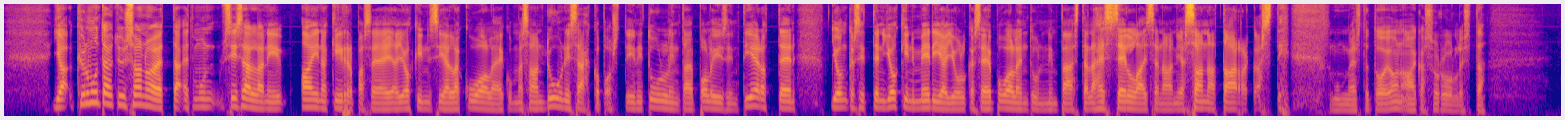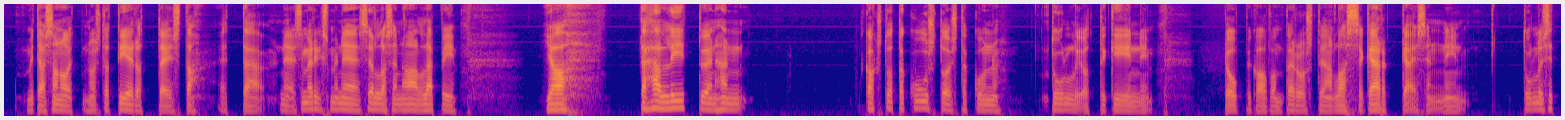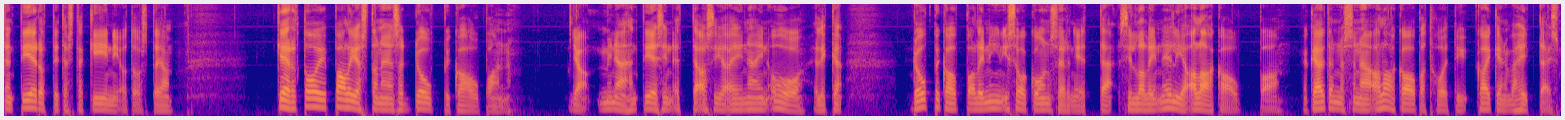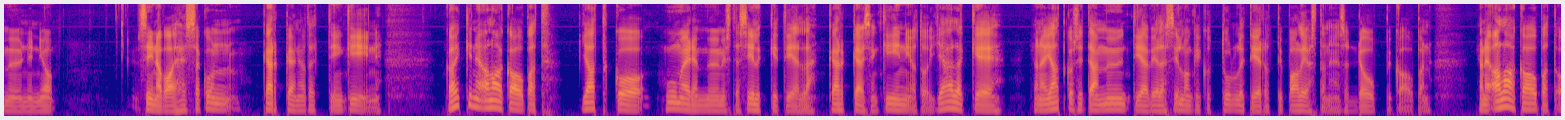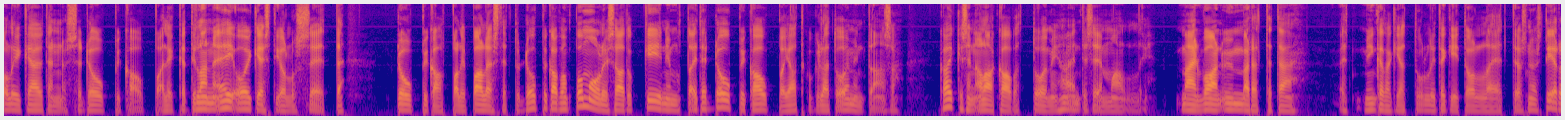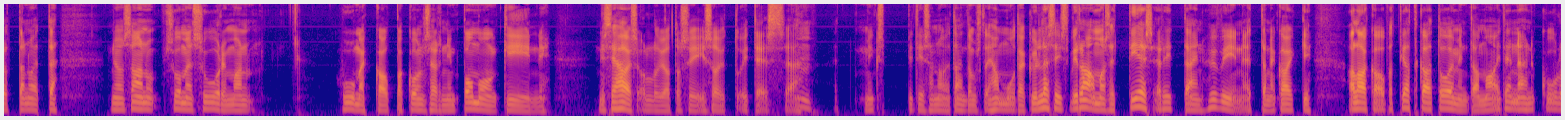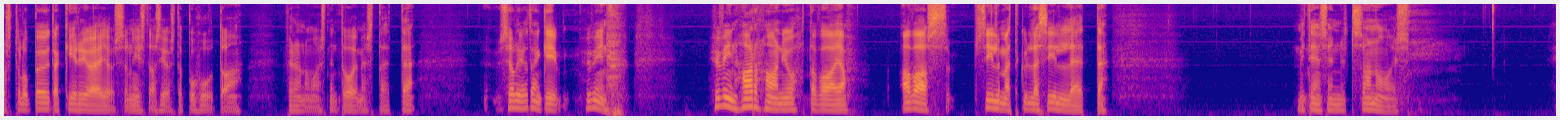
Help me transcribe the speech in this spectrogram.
Ja kyllä mun täytyy sanoa, että, että mun sisälläni aina kirpasee ja jokin siellä kuolee, kun mä saan duunisähköpostiini tullin tai poliisin tiedotteen, jonka sitten jokin media julkaisee puolen tunnin päästä lähes sellaisenaan ja sana tarkasti. Mun mielestä toi on aika surullista, mitä sanoit noista tiedotteista, että ne esimerkiksi menee sellaisenaan läpi. Ja tähän liittyen hän 2016, kun Tulli otti kiinni douppikaupan perustajan Lasse Kärkkäisen, niin Tulli sitten tiedotti tästä kiinniotosta ja kertoi paljastaneensa douppikaupan. Ja minähän tiesin, että asia ei näin ole. Eli douppikauppa oli niin iso konserni, että sillä oli neljä alakauppaa. Ja käytännössä nämä alakaupat hoiti kaiken vähittäismyynnin jo siinä vaiheessa, kun kärkkäin otettiin kiinni. Kaikki ne alakaupat jatkoo huumeiden myymistä silkkitiellä kärkkäisen kiinnioton jälkeen ja ne jatko sitä myyntiä vielä silloinkin, kun tulli tiedotti paljastaneensa douppikaupan. Ja ne alakaupat oli käytännössä douppikauppa. Eli tilanne ei oikeasti ollut se, että douppikauppa oli paljastettu. Douppikaupan pomo oli saatu kiinni, mutta itse douppikauppa jatkoi kyllä toimintaansa. Kaikki sen alakaupat toimi ihan entiseen malliin. Mä en vaan ymmärrä tätä, että minkä takia tulli teki tolleen. Että jos ne olisi tiedottanut, että ne on saanut Suomen suurimman huumekauppakonsernin pomon kiinni, niin sehän olisi ollut jo tosi iso juttu itsessään. Mm. Et miksi piti sanoa jotain tämmöistä ihan muuta. Kyllä siis viranomaiset ties erittäin hyvin, että ne kaikki alakaupat jatkaa toimintaa. Mä oon itse nähnyt kuulustelupöytäkirjoja, joissa niistä asioista puhutaan viranomaisten toimesta. Että se oli jotenkin hyvin, hyvin harhaanjohtavaa ja avasi silmät kyllä sille, että miten sen nyt sanoisi.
